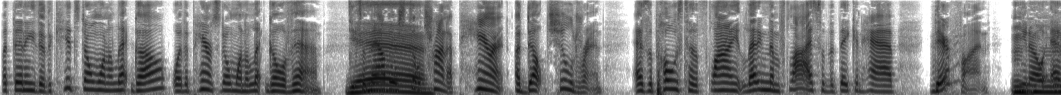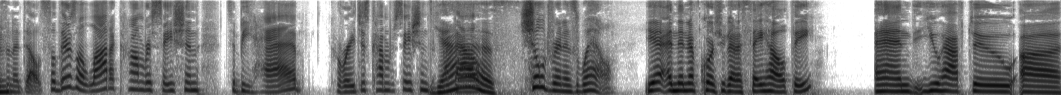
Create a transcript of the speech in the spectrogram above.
but then either the kids don't want to let go or the parents don't want to let go of them. Yeah. So now they're still trying to parent adult children as opposed to flying, letting them fly so that they can have their fun, you know, Mm-hmm. as an adult. So there's a lot of conversation to be had, courageous conversations Yes. about children as well. Yeah, and then of course you got to stay healthy, and you have to. Uh,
